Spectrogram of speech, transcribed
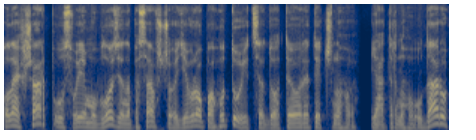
Олег Шарп у своєму блозі написав, що Європа готується до теоретичного ядерного удару,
